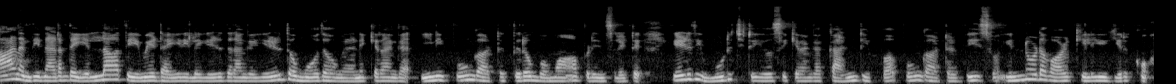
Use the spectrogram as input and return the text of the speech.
ஆனந்தி நடந்த எல்லாத்தையுமே டைரியில் எழுதுகிறாங்க எழுதும் போது அவங்க நினைக்கிறாங்க இனி பூங்காற்று திரும்புமா? அப்படின்னு சொல்லிட்டு எழுதி முடிச்சுட்டு யோசிக்கிறாங்க. கண்டிப்பாக பூங்காற்று வீசும். என்னோட வாழ்க்கையிலையும் இருக்கும்.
